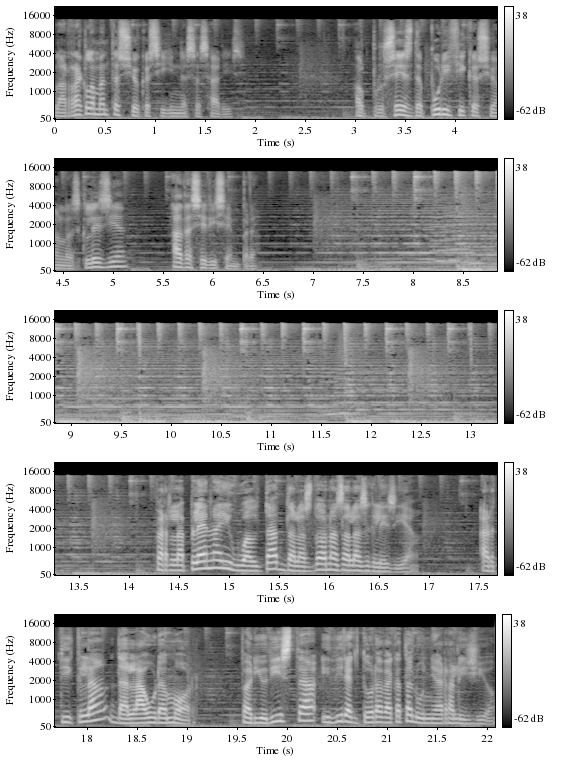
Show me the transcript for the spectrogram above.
la reglamentació que siguin necessaris. El procés de purificació en l'Església ha de ser-hi sempre. Per la plena igualtat de les dones a l'Església. Article de Laura Mor, periodista i directora de Catalunya Religió.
